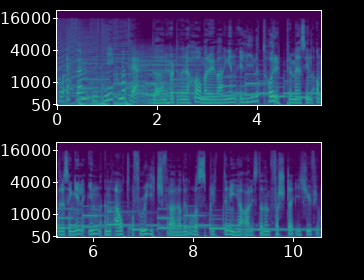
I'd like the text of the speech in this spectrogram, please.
på FM 99,3. Der hørte dere Hamarøyværingen Eline Torp med sin andre singel In and Out of Reach fra Radio Nova splitter nye A-liste, den første i 2014.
